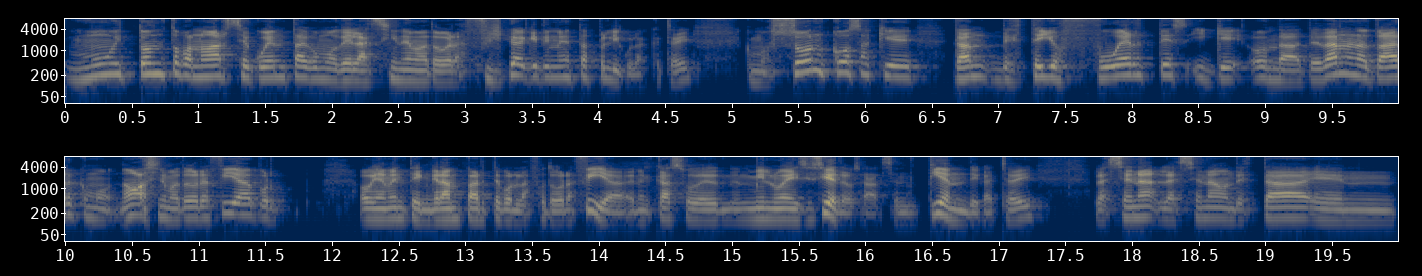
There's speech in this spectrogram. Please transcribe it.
muy tonto para no darse cuenta como de la cinematografía que tienen estas películas, ¿cachai? Como son cosas que dan destellos fuertes y que, onda, te dan a notar como, no, cinematografía, por, obviamente en gran parte por la fotografía, en el caso de 1917, o sea, se entiende, ¿cachai? La escena, la escena donde está en,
